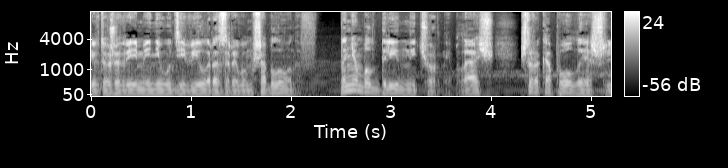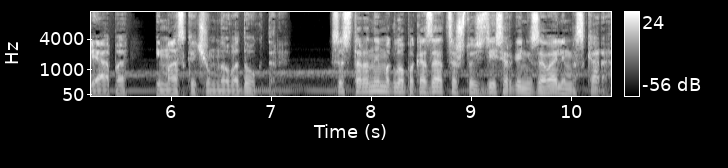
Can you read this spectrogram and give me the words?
И в то же время не удивил разрывом шаблонов. На нем был длинный черный плащ, широкополая шляпа и маска чумного доктора. Со стороны могло показаться, что здесь организовали маскарад.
